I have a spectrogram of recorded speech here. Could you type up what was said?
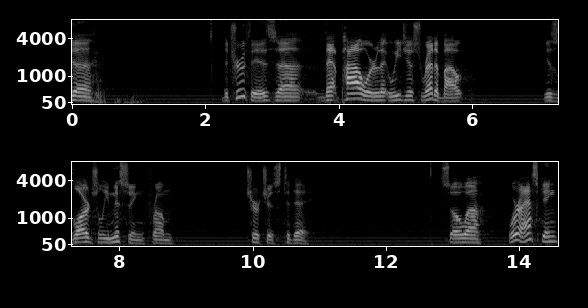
uh, the truth is uh, that power that we just read about is largely missing from churches today. So uh, we're asking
